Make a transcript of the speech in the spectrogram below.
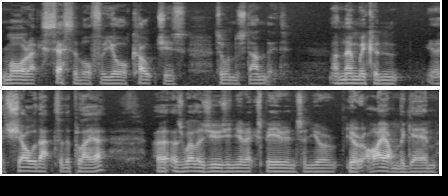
more accessible for your coaches to understand it, and then we can you know, show that to the player uh, as well as using your experience and your, your eye on the game,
